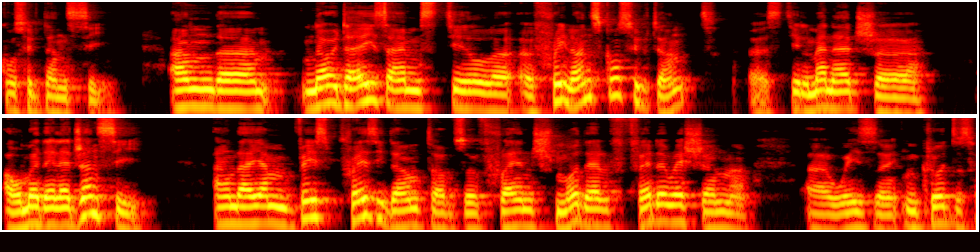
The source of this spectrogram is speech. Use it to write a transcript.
consultancy. And um, nowadays, I'm still a freelance consultant, uh, still manage uh, our model agency. And I am vice president of the French Model Federation, uh, with uh, includes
